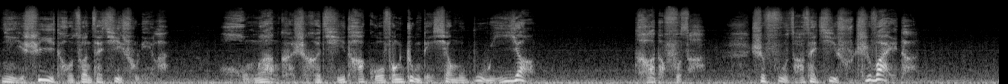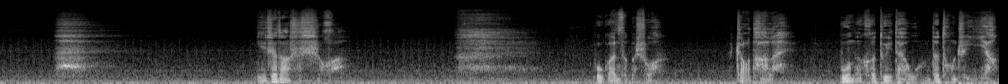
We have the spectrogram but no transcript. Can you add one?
你是一头钻在技术里了，红案可是和其他国防重点项目不一样，它的复杂是复杂在技术之外的。你这倒是实话。不管怎么说，找他来，不能和对待我们的同志一样。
